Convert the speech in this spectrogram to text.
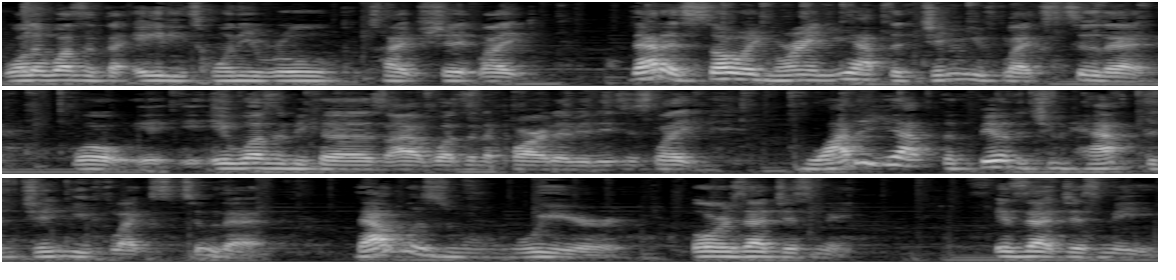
well, it wasn't the 80 20 rule type shit. Like, that is so ingrained. You have to genuflex to that. Well, it, it wasn't because I wasn't a part of it. It's just like, why do you have to feel that you have to genuflex to that? That was weird. Or is that just me? Is that just me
